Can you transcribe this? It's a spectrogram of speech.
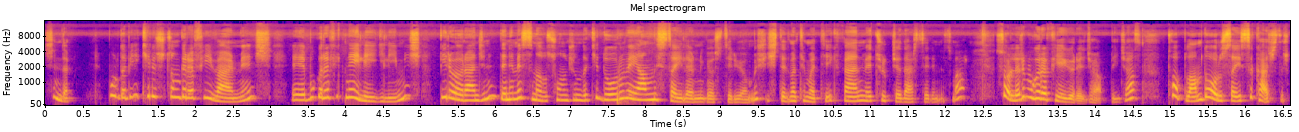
Şimdi burada bir ikili sütun grafiği vermiş. E, bu grafik ne ile ilgiliymiş? Bir öğrencinin deneme sınavı sonucundaki doğru ve yanlış sayılarını gösteriyormuş. İşte matematik, fen ve Türkçe derslerimiz var. Soruları bu grafiğe göre cevaplayacağız. Toplam doğru sayısı kaçtır?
